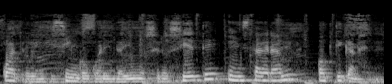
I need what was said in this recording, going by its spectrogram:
425-4107, Instagram Ópticamente.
